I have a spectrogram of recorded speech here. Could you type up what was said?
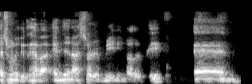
I just want to get the hell out. And then I started meeting other people, and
